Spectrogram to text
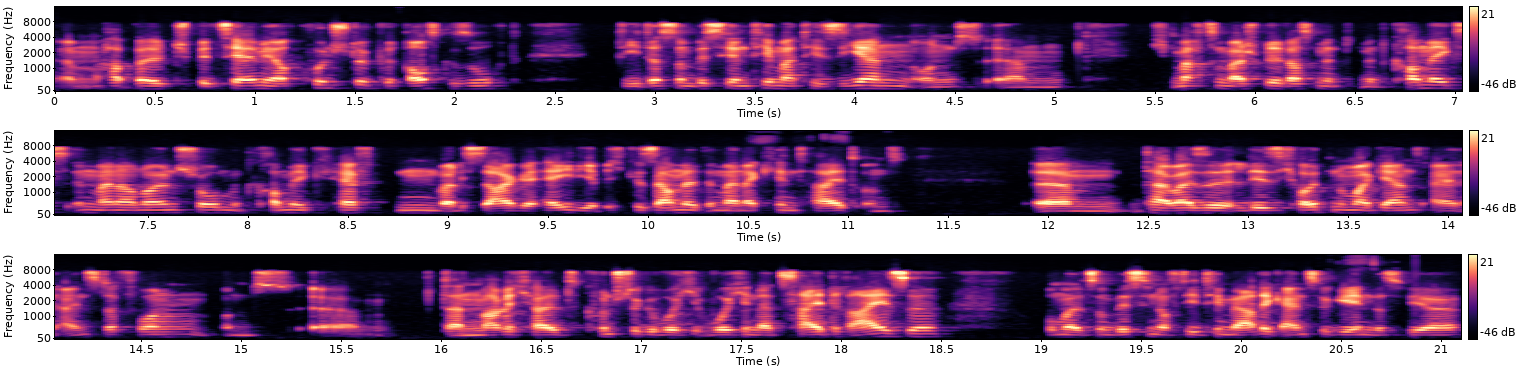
ähm, habe halt speziell mir auch Kunststücke rausgesucht, die das so ein bisschen thematisieren. Und ähm, ich mache zum Beispiel was mit, mit Comics in meiner neuen Show, mit Comic-Heften, weil ich sage, hey, die habe ich gesammelt in meiner Kindheit und ähm, teilweise lese ich heute nochmal gern ein, eins davon und ähm, dann mache ich halt Kunststücke, wo ich, wo ich in der Zeit reise, um halt so ein bisschen auf die Thematik einzugehen, dass wir,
